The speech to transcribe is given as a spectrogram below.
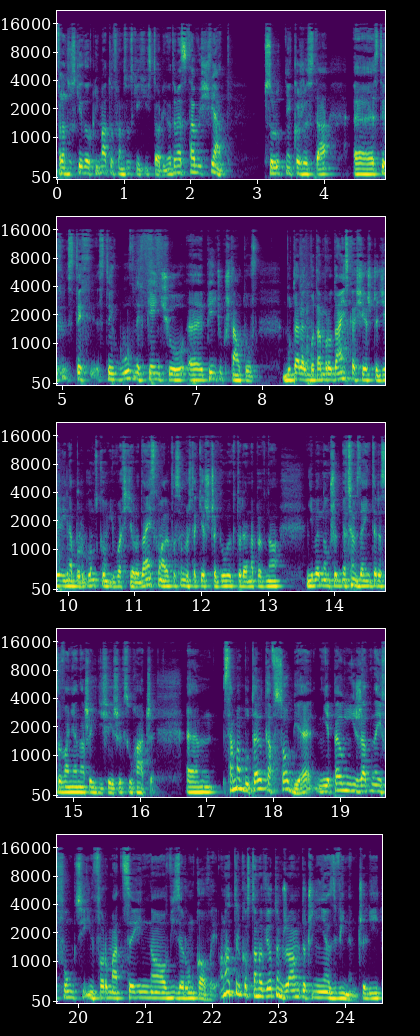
francuskiego klimatu, francuskiej historii. Natomiast cały świat absolutnie korzysta e, z tych, z tych, z tych głównych pięciu, e, pięciu kształtów butelek, bo tam rodańska się jeszcze dzieli na burgundzką i właśnie rodańską, ale to są już takie szczegóły, które na pewno nie będą przedmiotem zainteresowania naszych dzisiejszych słuchaczy. Sama butelka w sobie nie pełni żadnej funkcji informacyjno-wizerunkowej. Ona tylko stanowi o tym, że mamy do czynienia z winem, czyli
